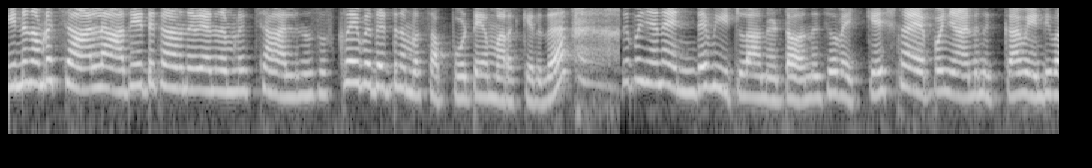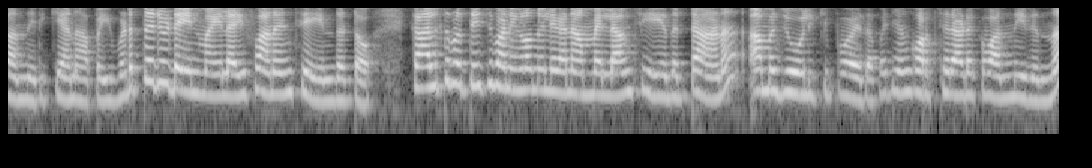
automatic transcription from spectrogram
പിന്നെ നമ്മുടെ ചാനൽ ആദ്യമായിട്ട് കാണുന്നവരാണ് നമ്മുടെ ചാനലിന് സബ്സ്ക്രൈബ് ചെയ്തിട്ട് നമ്മളെ സപ്പോർട്ട് ചെയ്യാൻ മറക്കരുത്. ഇതിപ്പോൾ ഞാൻ എന്റെ വീട്ടിലാണ് കേട്ടോ എന്ന് വെച്ചാൽ വെക്കേഷൻ ആയപ്പോൾ ഞാൻ നിൽക്കാൻ വേണ്ടി വന്നിരിക്കുകയാണ് അപ്പോൾ ഇവിടുത്തെ ഒരു ഡേ ഇൻ മൈ ലൈഫാണ് ഞാൻ ചെയ്യുന്നത് കേട്ടോ കാലത്ത് പ്രത്യേകിച്ച് പണികളൊന്നും ഇല്ല കാരണം അമ്മ എല്ലാം ചെയ്തിട്ടാണ് അമ്മ ജോലിക്ക് പോയത്. അപ്പോൾ ഞാൻ കുറച്ച് നേരം അവിടെയൊക്കെ വന്നിരുന്ന്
